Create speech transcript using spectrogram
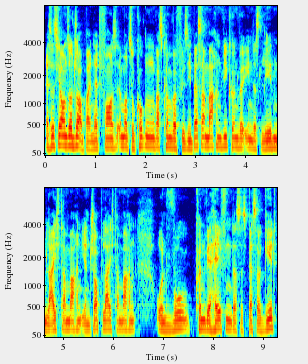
es ist ja unser Job bei Netfonds immer zu gucken, was können wir für Sie besser machen, wie können wir Ihnen das Leben leichter machen, Ihren Job leichter machen und wo können wir helfen, dass es besser geht.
